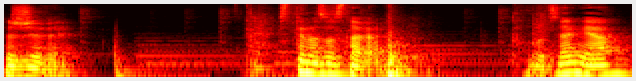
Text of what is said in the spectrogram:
żywy. Z tym was zostawiam. Powodzenia!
